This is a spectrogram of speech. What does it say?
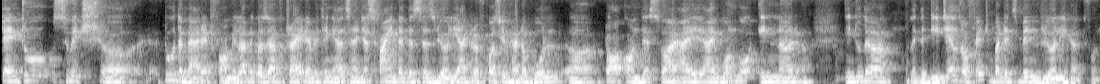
tend to switch uh, to the Barrett formula because I've tried everything else and I just find that this is really accurate. Of course, you've had a whole uh, talk on this, so I, I, I won't go in uh, into the like the details of it, but it's been really helpful.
